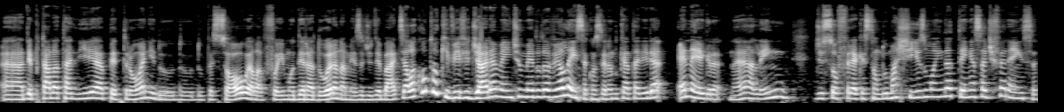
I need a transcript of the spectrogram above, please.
A deputada Talíria Petroni, do, do, do PSOL, ela foi moderadora na mesa de debates, ela contou que vive diariamente o medo da violência, considerando que a Talíria é negra, né? Além de sofrer a questão do machismo, ainda tem essa diferença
